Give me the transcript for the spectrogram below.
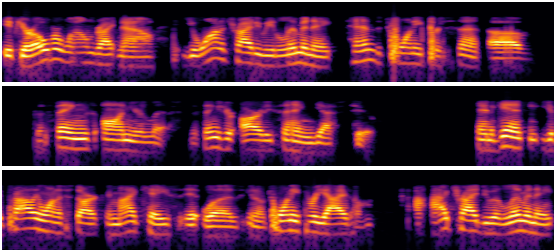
if you're overwhelmed right now, you want to try to eliminate 10 to 20% of the things on your list, the things you're already saying yes to. And again, you probably want to start, in my case, it was, you know, 23 items. I, tried to eliminate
